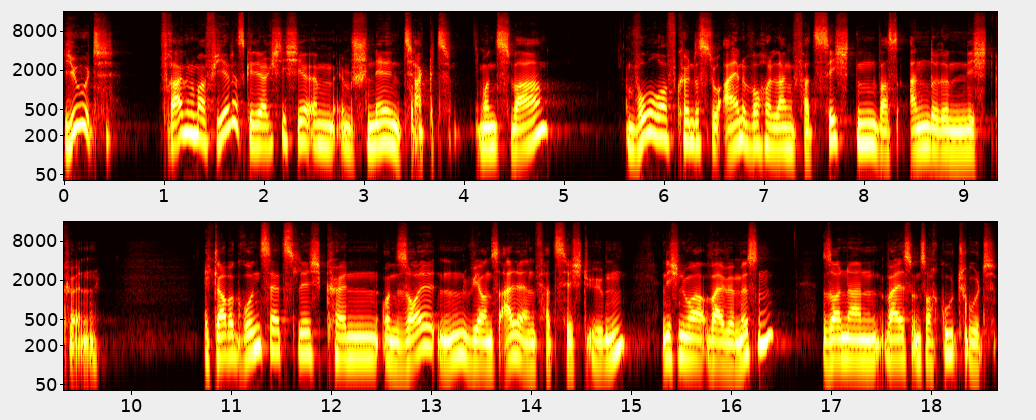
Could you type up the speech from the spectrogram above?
Gut, Frage Nummer vier, das geht ja richtig hier im, im schnellen Takt. Und zwar, worauf könntest du eine Woche lang verzichten, was andere nicht können? Ich glaube, grundsätzlich können und sollten wir uns alle in Verzicht üben. Nicht nur, weil wir müssen, sondern weil es uns auch gut tut.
